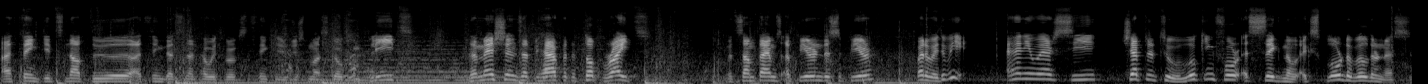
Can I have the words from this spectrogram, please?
I think it's not, uh, I think that's not how it works. I think you just must go complete the missions that we have at the top right. That sometimes appear and disappear. By the way, do we anywhere see Chapter 2, looking for a signal, explore the wilderness.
